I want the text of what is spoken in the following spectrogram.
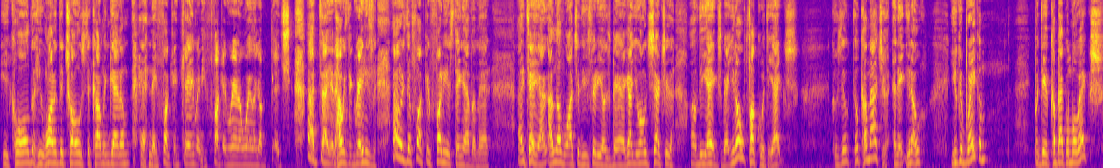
He called, he wanted the trolls to come and get him, and they fucking came and he fucking ran away like a bitch. I tell you, that was the greatest, that was the fucking funniest thing ever, man. I tell you, I, I love watching these videos, man. I got your own section of the eggs, man. You don't fuck with the eggs, because they'll, they'll come at you. And, they, you know, you can break them, but they'll come back with more eggs.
